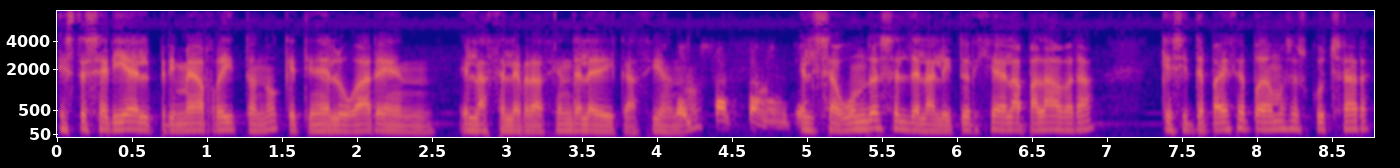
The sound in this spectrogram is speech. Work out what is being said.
Este sería el primer rito ¿no? que tiene lugar en, la celebración de la dedicación. ¿no? Exactamente. El segundo es el de la liturgia de la palabra, que si te parece podemos escuchar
